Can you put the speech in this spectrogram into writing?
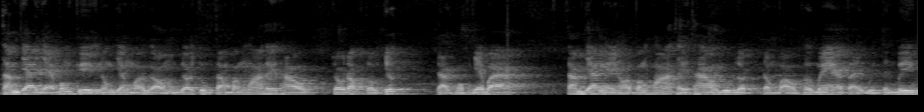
Tham gia giải bóng truyền nông dân mở rộng do Trung tâm Văn hóa Thể thao Châu Đốc tổ chức đạt một giải ba. Tham gia ngày hội văn hóa, thể thao, du lịch đồng bào Khmer tại huyện Tịnh Biên.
